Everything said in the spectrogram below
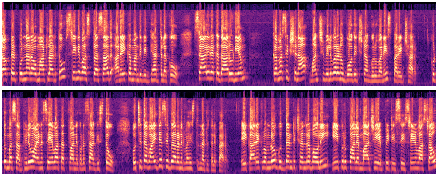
డాక్టర్ పున్నారావు మాట్లాడుతూ శ్రీనివాస్ ప్రసాద్ అనేక మంది విద్యార్థులకు శారీరక దారుఢ్యం క్రమశిక్షణ మంచి విలువలను బోధించిన గురువని స్మరించారు. కుటుంబ సభ్యులు ఆయన సేవా తత్వాన్ని కొనసాగిస్తూ ఉచిత వైద్య శిబిరాలు నిర్వహిస్తున్నట్లు తెలిపారు. ఈ కార్యక్రమంలో గుద్దంటి చంద్రమౌళి ఈపురుపాలెం మాజీ ఎంపీటీసీ శ్రీనివాసరావు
